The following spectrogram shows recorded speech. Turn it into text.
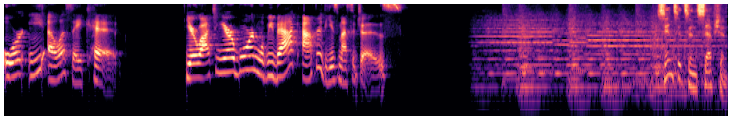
or ELSA kit. You're watching Airborne. We'll be back after these messages. Since its inception,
